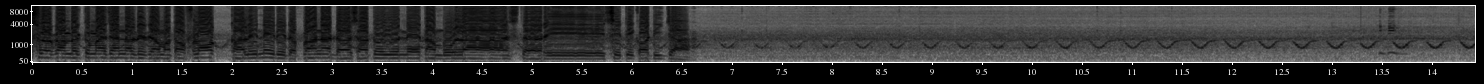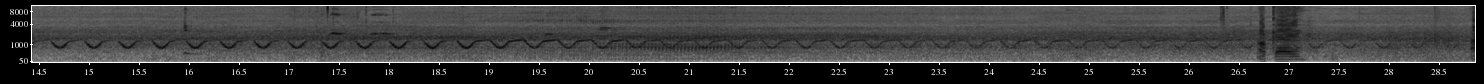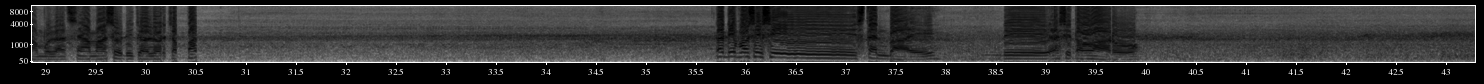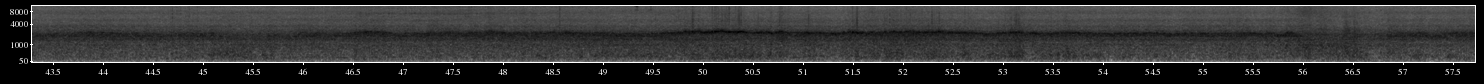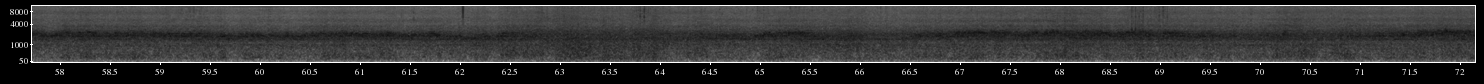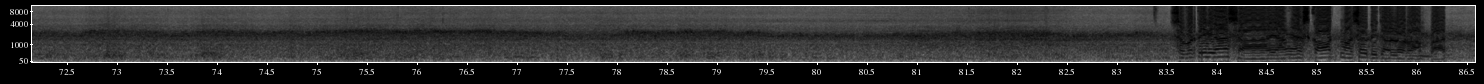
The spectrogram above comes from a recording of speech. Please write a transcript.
Guys, welcome back to my channel di Moto Vlog. Kali ini di depan ada satu unit ambulans dari Siti Khadijah. Oke. Ambulansnya masuk di jalur cepat. Tadi posisi standby di exit tol Waru. Seperti biasa, yang escort masuk di jalur lambat.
